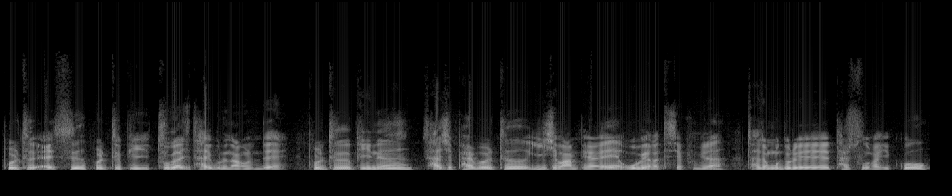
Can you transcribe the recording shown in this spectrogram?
볼트 S, 볼트 B 두 가지 타입으로 나오는데 볼트 B는 48V 20A의 500W 제품이라 자전거 도로에 탈 수가 있고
